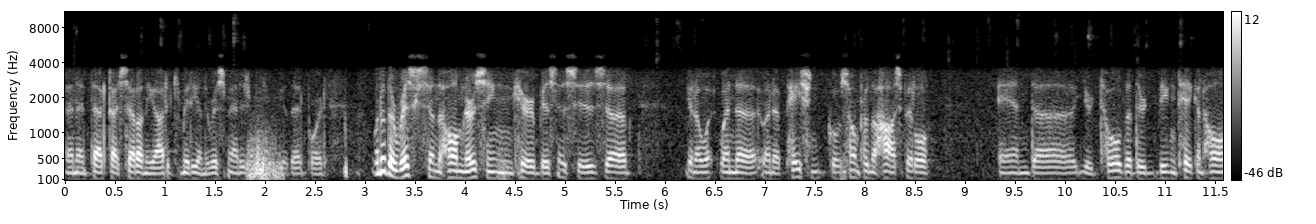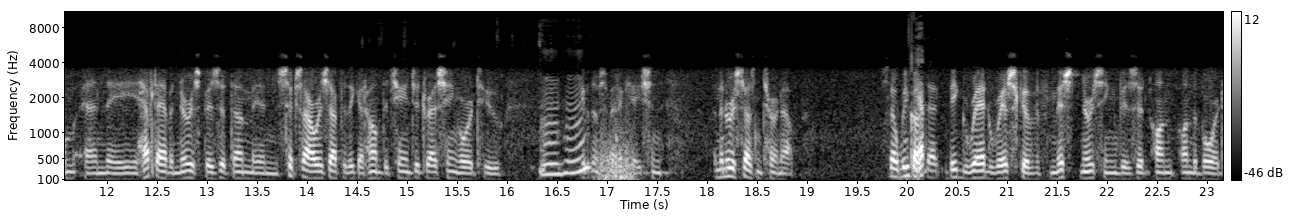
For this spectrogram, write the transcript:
and in fact, I sat on the audit committee and the risk management committee of that board. One of the risks in the home nursing care business is, uh, you know, when a, when a patient goes home from the hospital and uh, you're told that they're being taken home, and they have to have a nurse visit them in six hours after they get home to change the dressing or to mm-hmm. give them some medication, and the nurse doesn't turn up. So we've got yep. that big red risk of missed nursing visit on, on the board.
